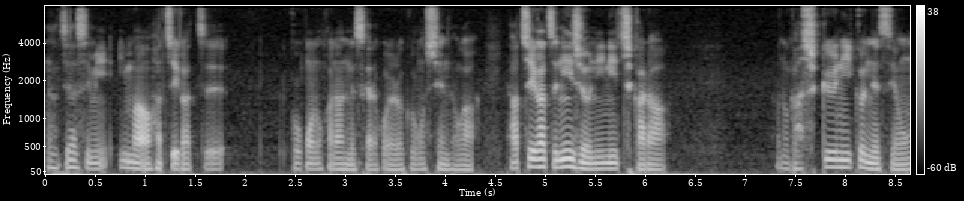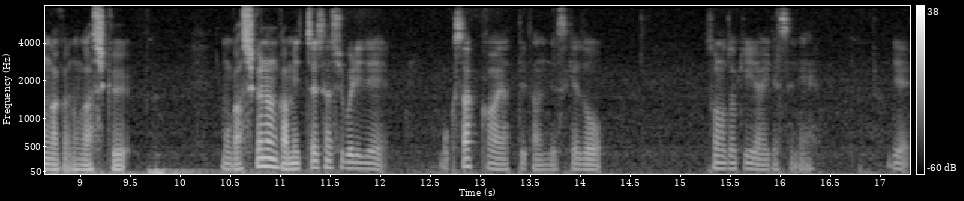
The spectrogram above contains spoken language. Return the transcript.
夏休み、今は8月9日なんですから、これ録音してんのが、8月22日から、あの、合宿に行くんですよ、音楽の合宿。もう合宿なんかめっちゃ久しぶりで、僕サッカーやってたんですけど、その時以来ですね。で、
